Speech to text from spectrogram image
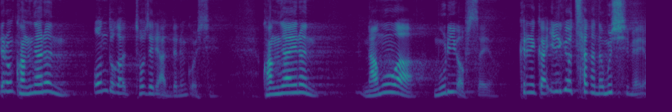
여러분 광야는 온도가 조절이 안 되는 곳이에요. 광야에는 나무와 물이 없어요. 그러니까 일교차가 너무 심해요.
